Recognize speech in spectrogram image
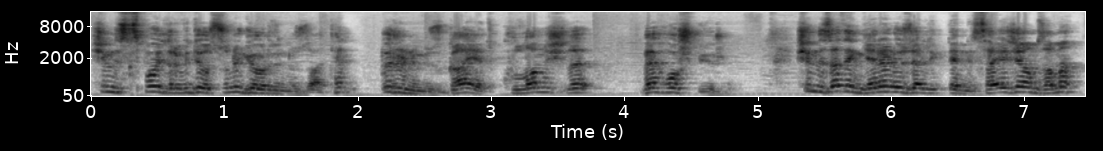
şimdi spoiler videosunu gördünüz zaten. Ürünümüz gayet kullanışlı ve hoş bir ürün. Şimdi zaten genel özelliklerini sayacağım zaman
